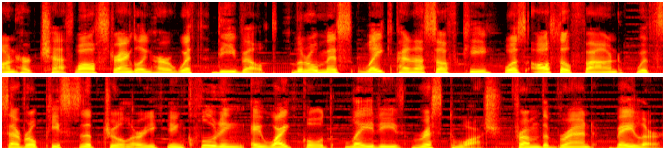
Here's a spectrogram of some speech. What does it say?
on her chest while strangling her with the belt. Little Miss Lake Panasoffkee was also found with several pieces of jewelry, including a white gold lady's wristwatch from the brand Baylor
